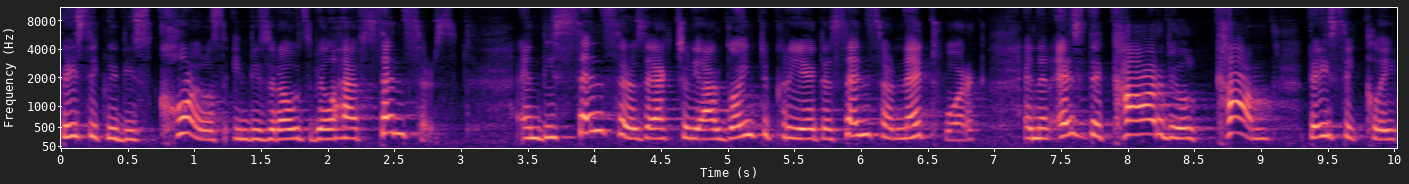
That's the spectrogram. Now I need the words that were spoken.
basically these coils in these roads will have sensors. And these sensors actually are going to create a sensor network. And then as the car will come, basically,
